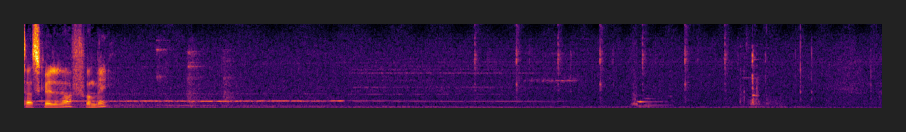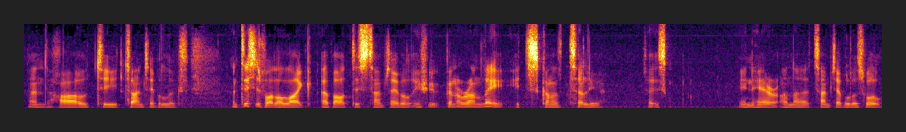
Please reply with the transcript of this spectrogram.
That's good enough for me. And how the timetable looks. And this is what I like about this timetable. If you're gonna run late, it's gonna tell you that it's in here on the timetable as well.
